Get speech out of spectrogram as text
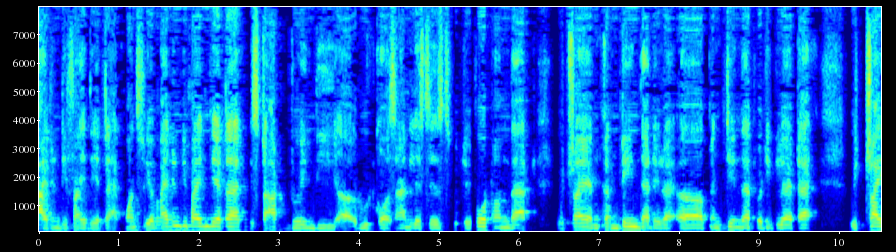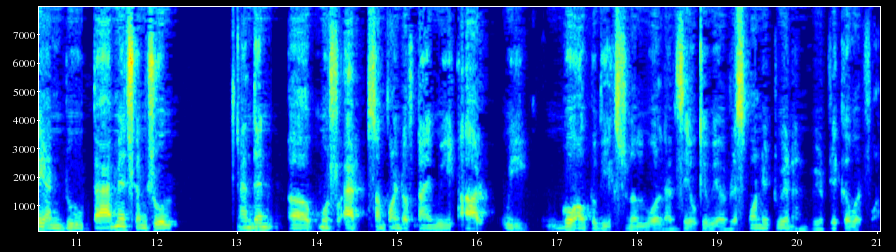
identify the attack. Once we have identified the attack, we start doing the uh, root cause analysis, we report on that, we try and contain that, uh, contain that particular attack, we try and do damage control, and then uh, at some point of time we are we go out to the external world and say, okay, we have responded to it and we have recovered from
